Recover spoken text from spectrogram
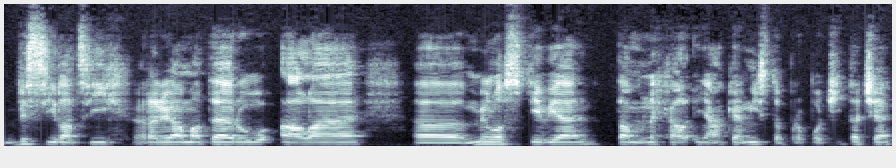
vysílacích radioamatérů, ale uh, milostivě tam nechal i nějaké místo pro počítače.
